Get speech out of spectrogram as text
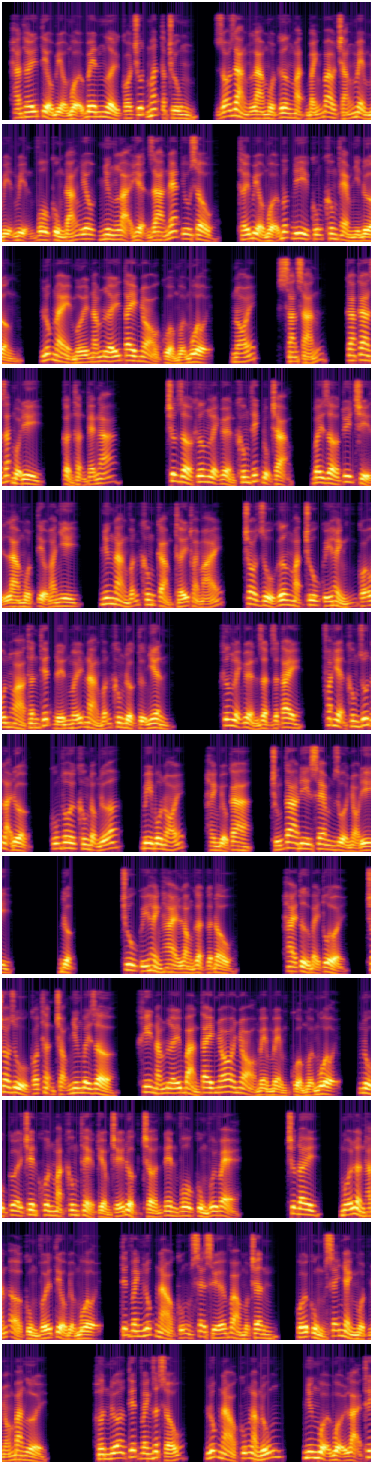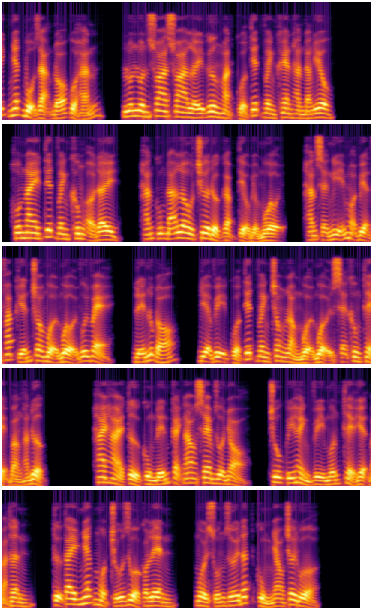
Hắn thấy tiểu biểu mỗi bên người có chút mất tập trung, rõ ràng là một gương mặt bánh bao trắng mềm mịn mịn vô cùng đáng yêu nhưng lại hiện ra nét ưu sầu, thấy biểu mỗi bước đi cũng không thèm nhìn đường, lúc này mới nắm lấy tay nhỏ của muội muội, nói, sán sán, ca ca dắt muội đi, cẩn thận té ngã. Trước giờ Khương Lệnh Uyển không thích đụng chạm, bây giờ tuy chỉ là một tiểu hoa nhi, nhưng nàng vẫn không cảm thấy thoải mái, cho dù gương mặt Chu Quý Hành có ôn hòa thân thiết đến mấy nàng vẫn không được tự nhiên. Khương Lệnh Uyển giật giật tay, phát hiện không rút lại được, cũng thôi không động nữa, Bi Bô nói, hành biểu ca, chúng ta đi xem rùa nhỏ đi. Được. Chu Quý Hành hài lòng gật gật đầu. Hai từ 7 tuổi, cho dù có thận trọng nhưng bây giờ, khi nắm lấy bàn tay nho nhỏ mềm mềm của muội muội, nụ cười trên khuôn mặt không thể kiềm chế được trở nên vô cùng vui vẻ. Trước đây, mỗi lần hắn ở cùng với tiểu biểu muội, Tiết Vanh lúc nào cũng sẽ xía vào một chân, cuối cùng sẽ nhành một nhóm ba người. Hơn nữa Tiết Vanh rất xấu, lúc nào cũng làm nũng, nhưng muội muội lại thích nhất bộ dạng đó của hắn, luôn luôn xoa xoa lấy gương mặt của Tiết Vanh khen hắn đáng yêu. Hôm nay Tiết Vanh không ở đây, hắn cũng đã lâu chưa được gặp tiểu biểu muội, hắn sẽ nghĩ mọi biện pháp khiến cho muội muội vui vẻ, đến lúc đó, địa vị của Tiết Vanh trong lòng muội muội sẽ không thể bằng hắn được. Hai hải tử cùng đến cạnh ao xem rùa nhỏ, Chu Quý Hành vì muốn thể hiện bản thân, tự tay nhấc một chú rùa con lên, ngồi xuống dưới đất cùng nhau chơi đùa.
